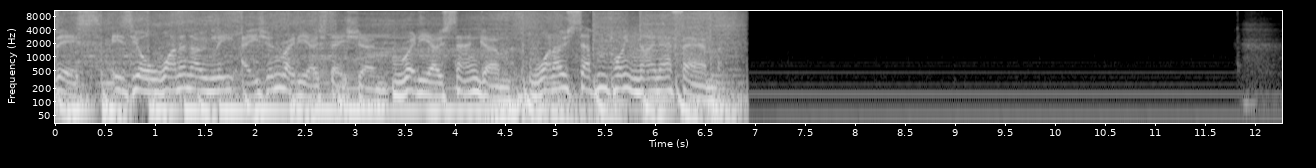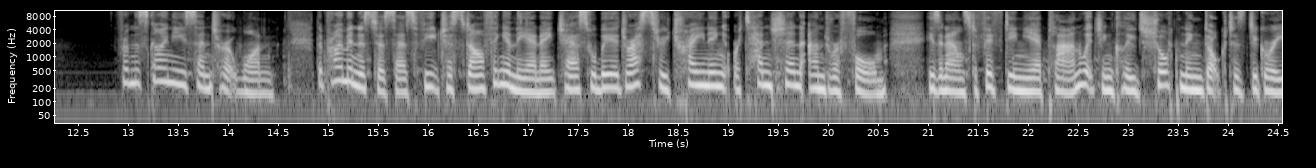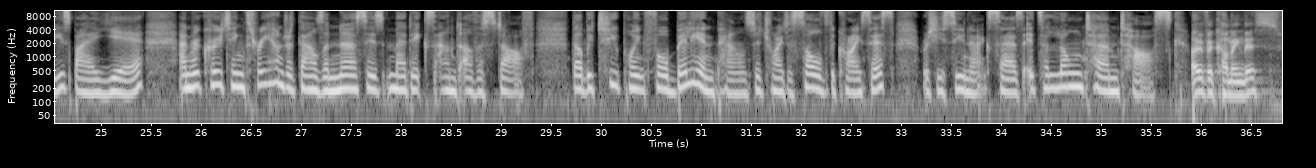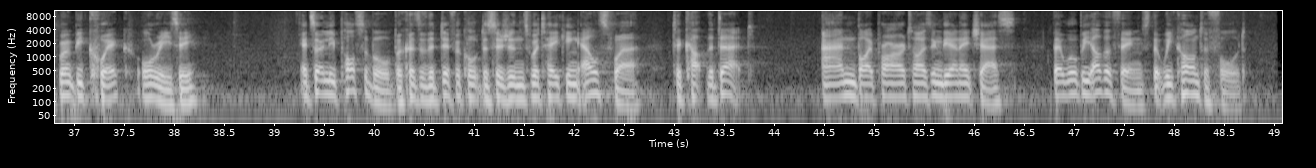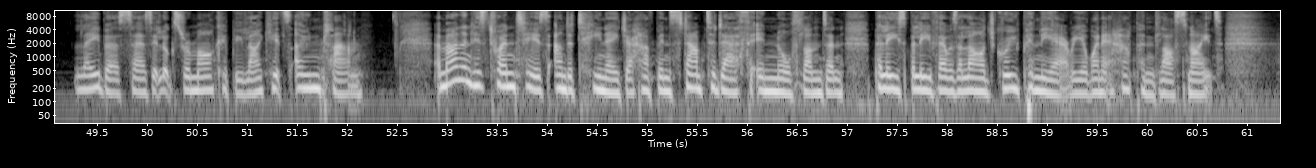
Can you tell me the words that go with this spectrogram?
This is your one and only Asian radio station, Radio Sangam, 107.9 FM. From the Sky News Centre at 1. The Prime Minister says future staffing in the NHS will be addressed through training, retention, and reform. He's announced a 15 year plan which includes shortening doctors' degrees by a year and recruiting 300,000 nurses, medics, and other staff. There'll be £2.4 billion to try to solve the crisis. Rishi Sunak says it's a long term task. Overcoming this won't be quick or easy. It's only possible because of the difficult decisions we're taking elsewhere to cut the debt. And by prioritising the NHS, there will be other things that we can't afford. Labour says it looks remarkably like its own plan. A man in his 20s and a teenager have been stabbed to death in North London. Police believe there was a large group in the area when it happened last night.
